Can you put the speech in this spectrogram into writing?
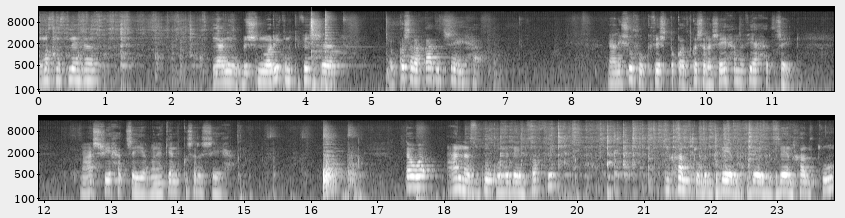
ومصمصناها يعني باش نوريكم كيفاش القشرة قاعدة شايحة يعني شوفوا كيفاش تقعد قشرة شايحة ما فيها حد شيء. ما عادش فيه حد شيء يعني كان القشرة الشايحة توا عنا زقوق وهذا يصفي نخلطو بالكدا بالكدا بالكدا نخلطوه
